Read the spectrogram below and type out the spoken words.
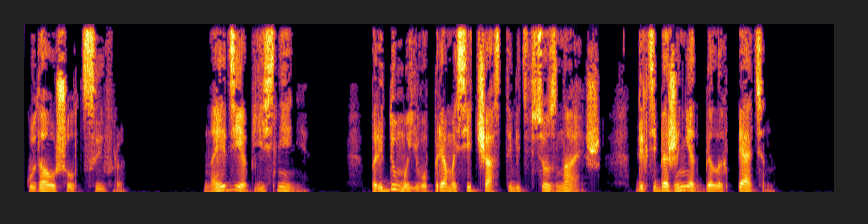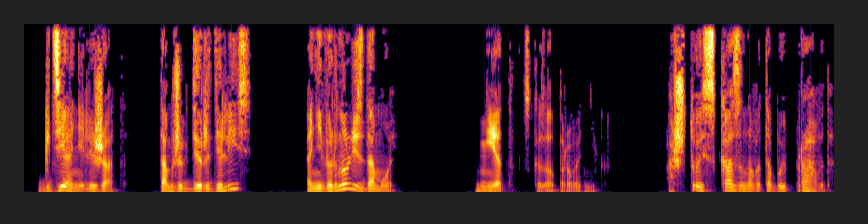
Куда ушел цифра? Найди объяснение. Придумай его прямо сейчас, ты ведь все знаешь. Для тебя же нет белых пятен. Где они лежат?» Там же, где родились? Они вернулись домой? — Нет, — сказал проводник. — А что из сказанного тобой правда?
